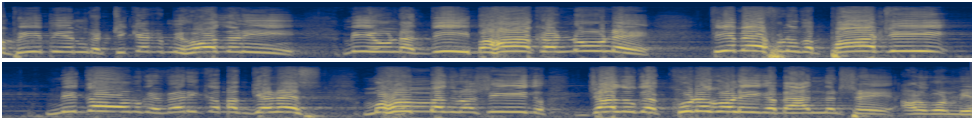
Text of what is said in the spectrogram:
ಮಿಹಾನು ಪಿಪಿಎಂಗೆ ಟಿಕೆಟ್ ಮಿ ಹೋದನಿ ಮಿ ಹುಂಡ ದಿ ಬಹಾ ಕಣ್ಣೂನೆ ತಿಬೆ ಫುಣುಗ ಪಾರ್ಟಿ ಮಿಗವಮ್ಗೆ ವೆರಿಕಮ ಗೆಣಸ್ ಮೊಹಮ್ಮದ್ ನಶೀದ್ ಜದುಗೆ ಕುಡಗೊಳಿಗೆ ಬ್ಯಾಂದನ್ಸೆ ಅಳ್ಗೊಂಡು ಮಿ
